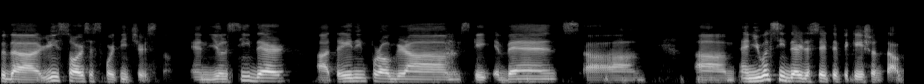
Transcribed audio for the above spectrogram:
to the resources for teachers. No? And you'll see there uh, training programs, okay, events, um, um, and you will see there the certification tab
